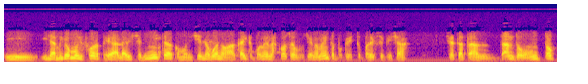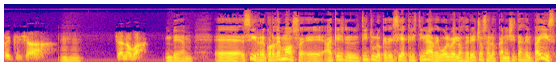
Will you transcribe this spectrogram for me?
y, la miró muy fuerte a la viceministra, como diciendo, bueno, acá hay que poner las cosas en funcionamiento porque esto parece que ya, ya está dando un tope que ya, ya no va. Bien. Eh, sí, recordemos eh, aquel título que decía Cristina devuelve los derechos a los canillitas del país.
